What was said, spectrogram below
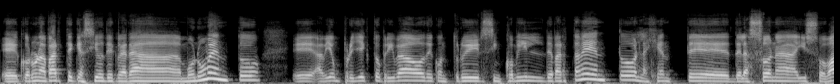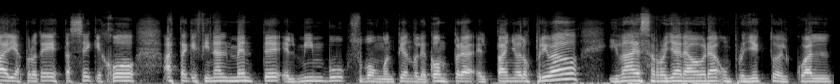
Eh, con una parte que ha sido declarada monumento, eh, había un proyecto privado de construir 5.000 departamentos, la gente de la zona hizo varias protestas, se quejó, hasta que finalmente el MIMBU, supongo, entiendo, le compra el paño a los privados y va a desarrollar ahora un proyecto del cual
